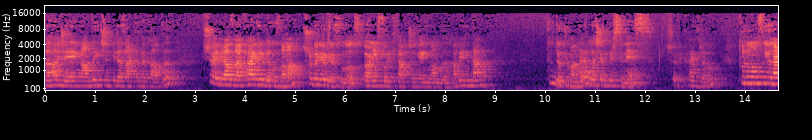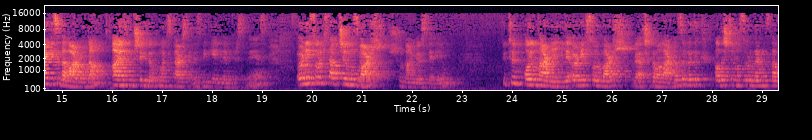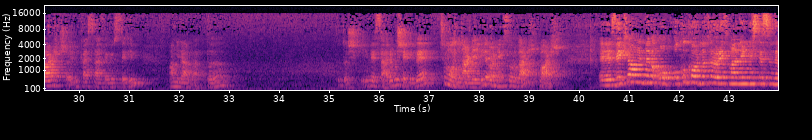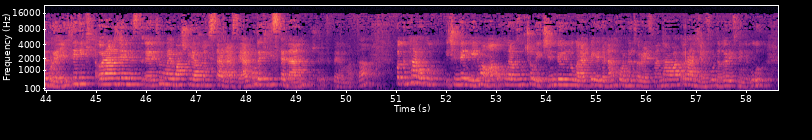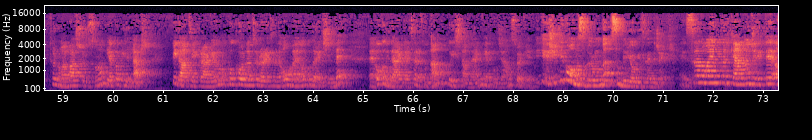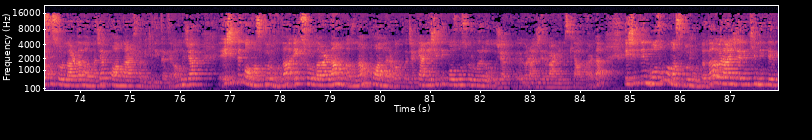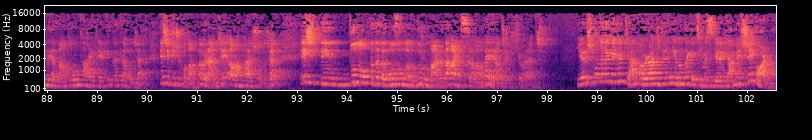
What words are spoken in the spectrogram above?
Daha önce yayınlandığı için biraz arkada kaldı. Şöyle biraz daha kaydırdığımız zaman şurada görüyorsunuz. Örnek soru kitapçığının yayınlandığı haberinden tüm dokümanlara ulaşabilirsiniz. Şöyle kaydıralım. Turnuvamızın yönergesi de var burada. Ayrıntılı bir şekilde okumak isterseniz bilgi edinebilirsiniz. Örnek soru kitapçığımız var. Şuradan göstereyim. Bütün oyunlarla ilgili örnek sorular ve açıklamalar hazırladık. Alıştırma sorularımız da var. Şöyle birkaç sayfa göstereyim. Amiral battı. Futoşki vesaire bu şekilde tüm oyunlarla ilgili örnek sorular var. Ee, zeka oyunları okul koordinatör öğretmenlerin listesinde buraya yükledik. Öğrencilerimiz e, turnuvaya başvuru yapmak isterlerse eğer buradaki listeden, şöyle tıklayalım hatta, bakın her okul için demeyelim ama okullarımızın çoğu için gönüllü olarak belirlenen koordinatör öğretmenler var. Öğrencilerimiz buradan öğretmeni bulup turnuva başvurusunu yapabilirler. Bir daha tekrarlayalım. Okul koordinatör öğretmeni olmayan okullar için de e, okul idareleri tarafından bu işlemlerin yapılacağını söyleyelim. Peki eşitlik olması durumunda nasıl bir yol izlenecek? E, sıralama yapılırken öncelikle asıl sorulardan alınacak puanlar tabii ki dikkate alınacak. E, eşitlik olması durumunda ilk sorulardan alınan puanlara bakılacak. Yani eşitlik bozma soruları da olacak öğrencilere verdiğimiz kağıtlarda. Eşitliğin bozulmaması durumunda da öğrencilerin kimliklerinde yazan doğum tarihleri dikkate alınacak. Yaşı küçük olan öğrenci avantajlı olacak. Eşitliğin bu noktada da bozulmadığı durumlarda da aynı sıralamada yer alacak iki öğrenci. Yarışmalara gelirken öğrencilerin yanında getirmesi gereken bir şey var mı?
